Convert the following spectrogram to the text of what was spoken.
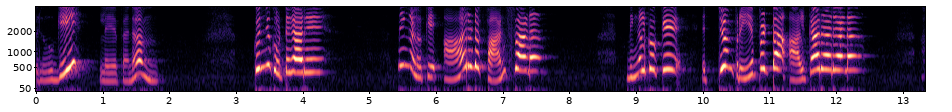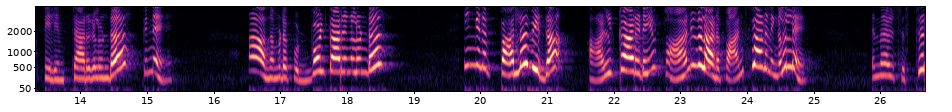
രോഗി ലേപനം. കുഞ്ഞു കൂട്ടുകാരെ നിങ്ങളൊക്കെ ആരുടെ ഫാൻസാണ്? നിങ്ങൾക്കൊക്കെ ഏറ്റവും പ്രിയപ്പെട്ട ആൾക്കാരാരാണ്? ഫിലിം സ്റ്റാറുകളുണ്ട് പിന്നെ ആ നമ്മുടെ ഫുട്ബോൾ താരങ്ങളുണ്ട്. ഇങ്ങനെ പലവിധ ആൾക്കാരുടെയും ഫാനുകളാണ് ഫാൻസാണ് നിങ്ങളല്ലേ? എന്നാൽ സിസ്റ്റർ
